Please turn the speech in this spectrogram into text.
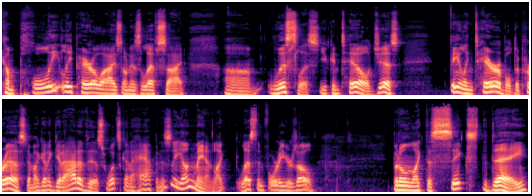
completely paralyzed on his left side um, listless. You can tell just feeling terrible depressed. Am i going to get out of this? What's going to happen? This is a young man like less than 40 years old. But on like the sixth day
